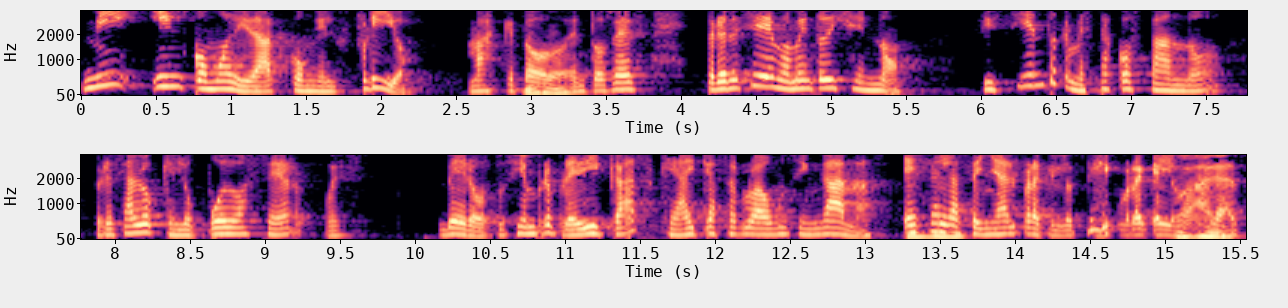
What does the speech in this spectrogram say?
mi incomodidad con el frío más que todo. Entonces, pero en ese momento dije, no, si siento que me está costando, pero es algo que lo puedo hacer, pues Vero, tú siempre predicas que hay que hacerlo aún sin ganas. Esa es la señal para que lo, para que lo hagas.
